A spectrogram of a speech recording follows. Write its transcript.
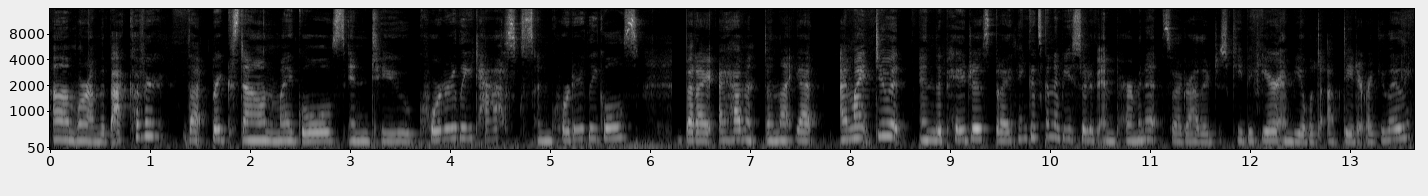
um, or on the back cover that breaks down my goals into quarterly tasks and quarterly goals, but I, I haven't done that yet. I might do it in the pages, but I think it's going to be sort of impermanent, so I'd rather just keep it here and be able to update it regularly.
